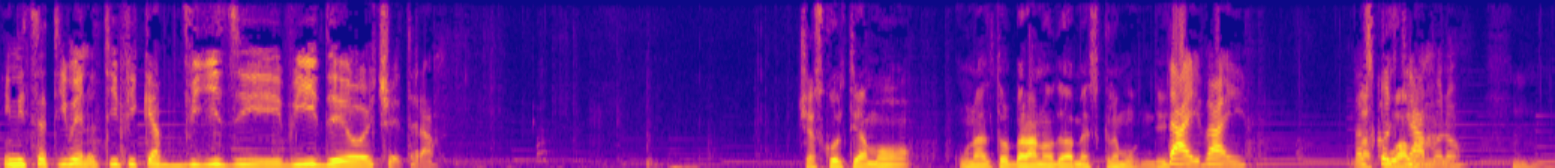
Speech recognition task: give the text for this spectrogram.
iniziative, notifiche, avvisi, video, eccetera. Ci ascoltiamo un altro brano da Mescla Mundi? Dai, vai, La tua ascoltiamolo.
